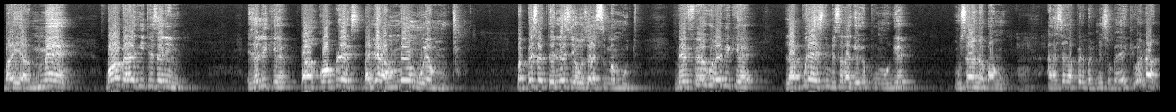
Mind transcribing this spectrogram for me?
baya mais bango bayaki te eza nini ezali ke par complexe baliaka mbongo ya mutu bapesa tendance ya kozala nsima mutu mais feko nayebi ke la presse mpe esalaka epromoge mosala na bango mm. alasaka mpe na bato nyonso bayaki wana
